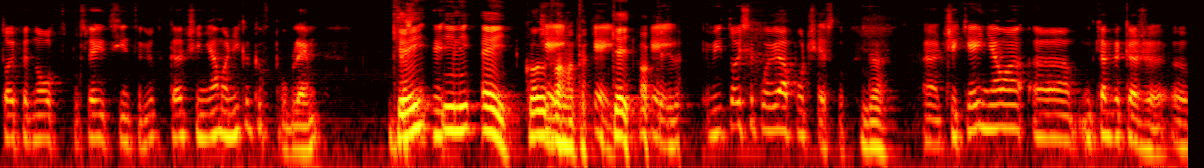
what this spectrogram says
той в едно от последните си интервюта каза, че няма никакъв проблем Кей или Ей? Кой от двамата? Кей. Кей. Okay, Кей. Да. Ами, той се появява по-често. Да. А, че Кей няма, а, как да кажа, а,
